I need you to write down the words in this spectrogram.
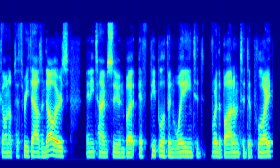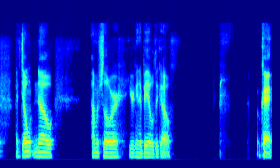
going up to three thousand dollars anytime soon. But if people have been waiting to for the bottom to deploy, I don't know how much lower you're going to be able to go. Okay.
